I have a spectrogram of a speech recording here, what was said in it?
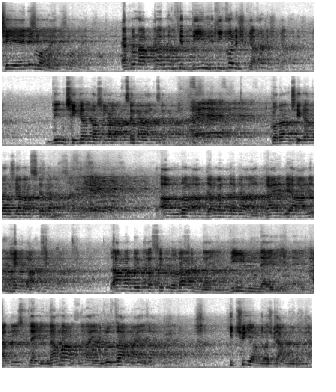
সেই এলিমও নাই এখন আপনাদেরকে দিন কি করে শেখানো? দিন শিখার দরকার আছে না আছে? কোরআন শিখার দরকার আছে না? আমরা যারা যারা গায়ে আলেম ভাইরা আমাদের কাছে কোরআন নাই, দিন নাই, হাদিস নাই, নামাজ নাই, রোজা নাই, কিছুই আমরা জানি না।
